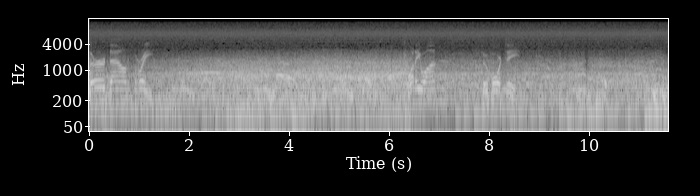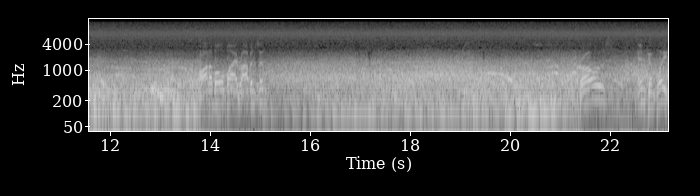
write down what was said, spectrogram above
Third down three. Twenty-one to fourteen. Audible by Robinson. Throws incomplete.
